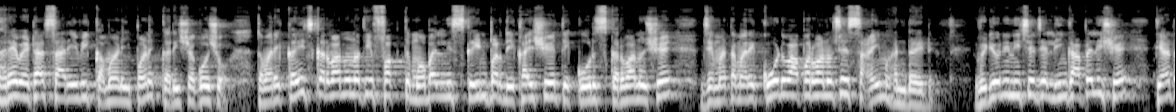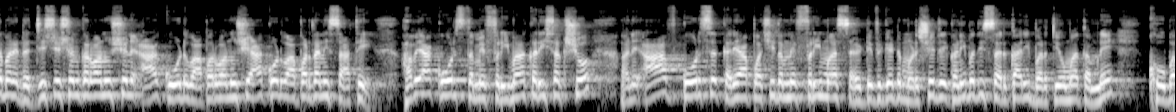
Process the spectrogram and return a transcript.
ઘરે બેઠા સારી એવી કમાણી પણ કરી શકો છો. તમારે કંઈ જ કરવાનું નથી, ફક્ત મોબાઈલની સ્ક્રીન પર દેખાય છે, તે કોર્સ કરવાનું છે, જેમાં તમારે કોડ વાપરવાનો છે સાઈમ હંડ્રેડ. વિડીયોની નીચે જે લિંક આપેલી છે, ત્યાં તમારે રજિસ્ટ્રેશન કરવાનું છે અને આ કોડ વાપરવાનું છે. આ કોડ વાપરતાની સાથે હવે આ કોર્સ તમે ફ્રીમાં કરી શકશો અને આ કોર્સ કર્યા પછી તમને ફ્રીમાં સર્ટિફિકેટ મળશે, જે ઘણી બધી સરકારી ભરતીઓમાં તમને ખૂબ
